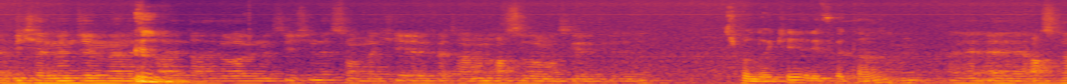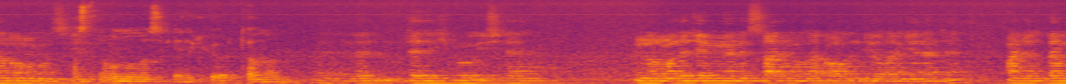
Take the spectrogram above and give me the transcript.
E, Bir kelimenin cem mühendisliğe dahil olabilmesi için de sondaki elif ve ta'nın asıl olması gerekiyor dedi. Sondaki elif ve ta'nın Yani, e, aslan olmaması aslında gerekiyor. olmaması gerekiyor. Tamam. E, dedi ki bu işte normalde cem mühendis salim olarak diyorlar genelde. Ancak ben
